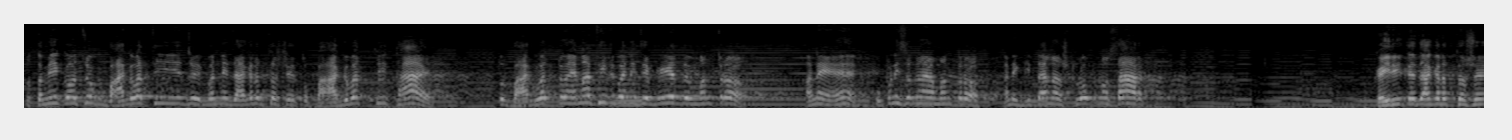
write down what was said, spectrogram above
તો તમે કહો છો કે ભાગવતથી બંને જાગૃત થશે, તો ભાગવતથી થાય. તો ભાગવત તો એમાંથી જ બની છે, વેદ મંત્ર અને ઉપનિષદના મંત્ર અને ગીતાના શ્લોકનો સાર. કઈ રીતે જાગૃત થશે?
